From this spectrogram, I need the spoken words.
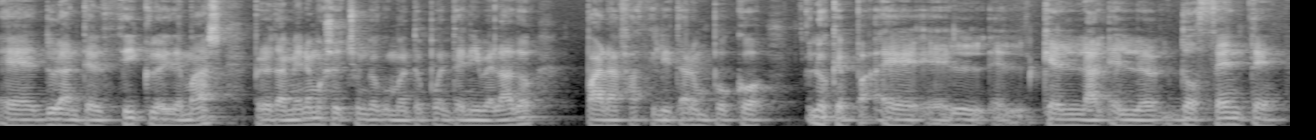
eh, durante el ciclo y demás, pero también hemos hecho un documento puente nivelado para facilitar un poco lo que, el, que el docente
